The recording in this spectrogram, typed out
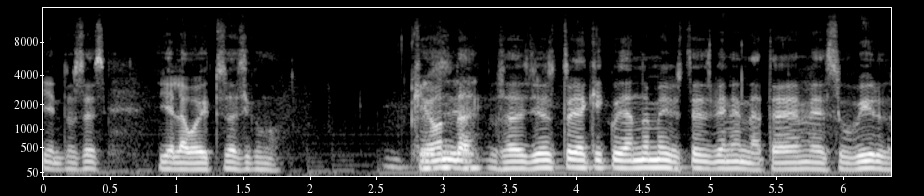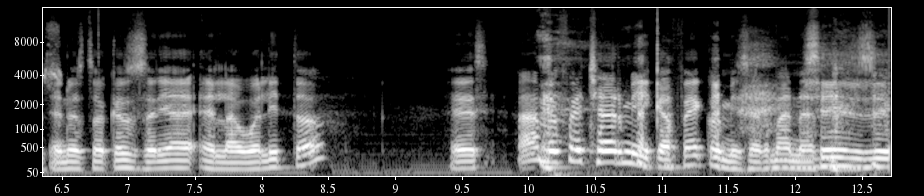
Y entonces, y el abuelito es así como, ¿qué Pues onda? sí. O sea, yo estoy aquí cuidándome y ustedes vienen a traerme su virus. En nuestro caso sería el abuelito. Es, ah, me fue a echar mi café con mis hermanas. Sí, sí,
